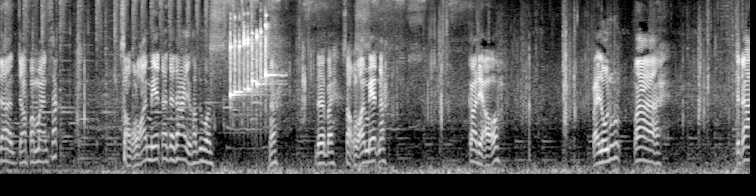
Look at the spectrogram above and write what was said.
จะจะประมาณสัก 200 เมตรน่าจะได้อยู่ครับทุกคนนะเดินไป 200 เมตรนะ ก็เดี๋ยว ไปลุ้นว่า จะได้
